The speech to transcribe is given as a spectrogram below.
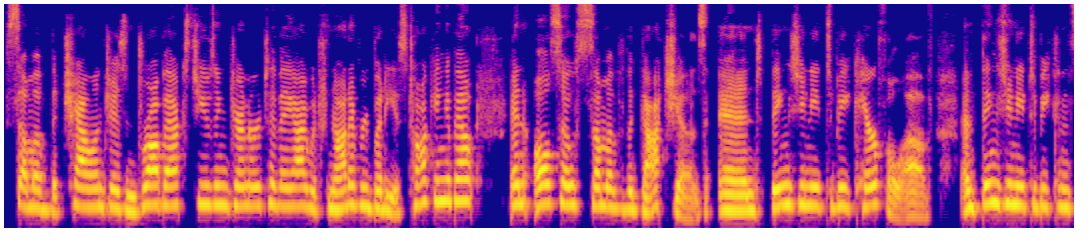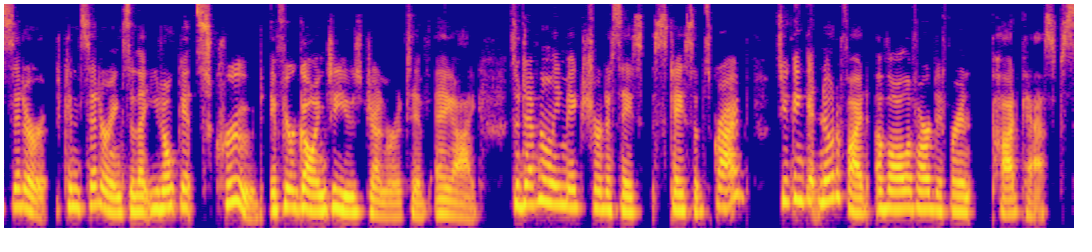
some of the challenges and drawbacks to using generative AI, which not everybody is talking about, and also some of the gotchas and things you need to be careful of and things you need to be consider considering so that you don't get screwed if you're going to use generative AI. So definitely make sure to stay stay subscribed so you can get notified of all of our different podcasts.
